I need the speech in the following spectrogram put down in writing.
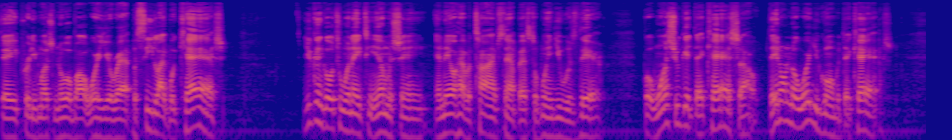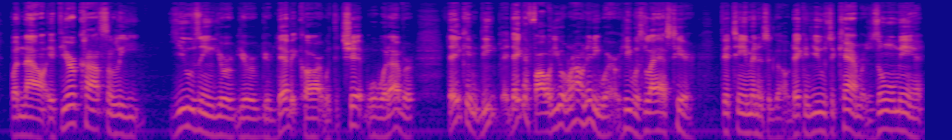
They pretty much know about where you're at. But see, like with cash, you can go to an ATM machine and they'll have a timestamp as to when you was there. But once you get that cash out, they don't know where you're going with that cash. But now, if you're constantly using your your your debit card with the chip or whatever, they can they can follow you around anywhere. He was last here 15 minutes ago. They can use the camera, zoom in,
